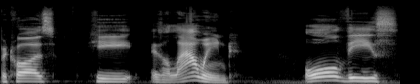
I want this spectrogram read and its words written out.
Because he is allowing all these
